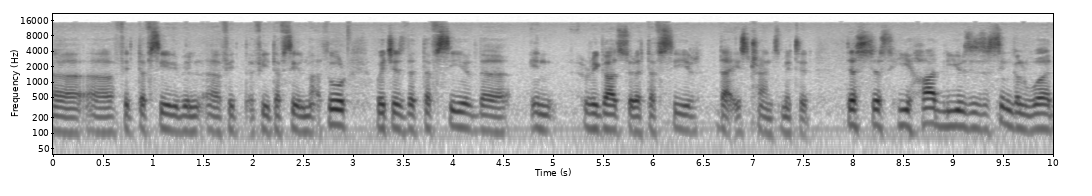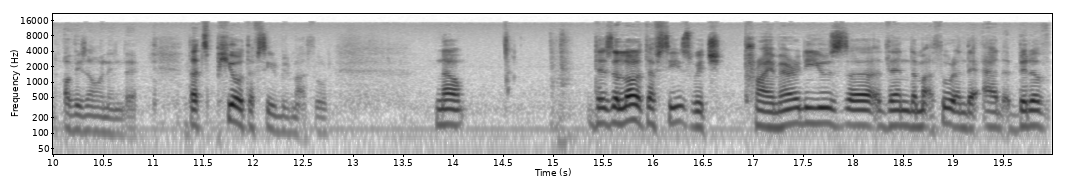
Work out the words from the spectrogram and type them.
في التفسير بال في في تفسير المأثور which is the tafsir the in regards to the tafsir that is transmitted that's just he hardly uses a single word of his own in there that's pure tafsir bil ma'thur now there's a lot of tafsirs which primarily use uh, then the ma'thur and they add a bit of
